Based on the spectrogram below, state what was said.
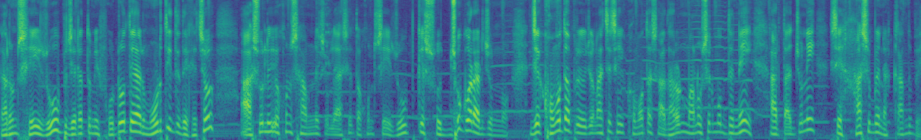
কারণ সেই রূপ যেটা তুমি ফটোতে আর মূর্তিতে দেখেছ, আসলে যখন সামনে চলে আসে তখন সেই রূপকে সহ্য করার জন্য যে ক্ষমতা প্রয়োজন আছে সেই ক্ষমতা সাধারণ মানুষের মধ্যে নেই, আর তার জন্যেই সে হাসবে না, কাঁদবে,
